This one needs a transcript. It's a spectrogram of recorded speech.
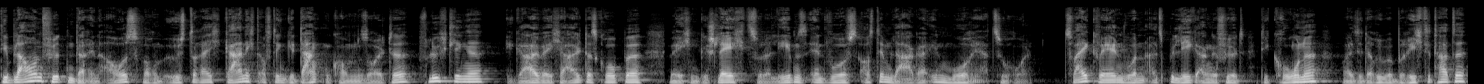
Die Blauen führten darin aus, warum Österreich gar nicht auf den Gedanken kommen sollte, Flüchtlinge, egal welche Altersgruppe, welchen Geschlechts- oder Lebensentwurfs, aus dem Lager in Moria zu holen. Zwei Quellen wurden als Beleg angeführt. Die Krone, weil sie darüber berichtet hatte,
